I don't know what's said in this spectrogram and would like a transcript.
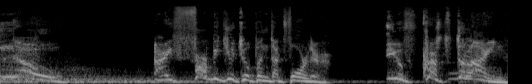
No! I forbid you to open that folder. You've crossed the line.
